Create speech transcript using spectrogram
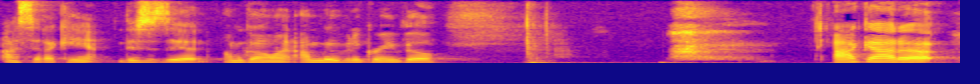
I said, I can't. This is it. I'm going. I'm moving to Greenville. I got up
